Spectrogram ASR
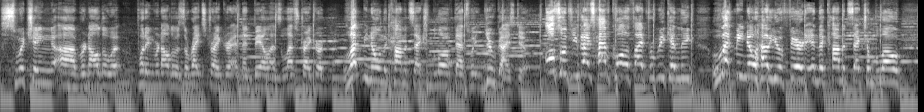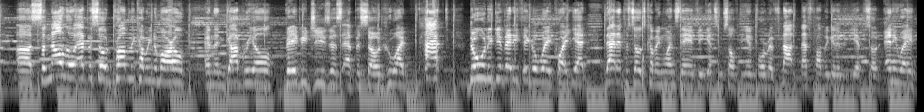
switching uh, Ronaldo, putting Ronaldo as the right striker and then Bale as the left striker, let me know in the comment section below if that's what you guys do. Also, if you guys have qualified for Weekend League, let me know how you have fared in the comment section below. Uh, Sonaldo episode probably coming tomorrow, and then Gabriel Baby Jesus episode, who I packed. Don't want to give anything away quite yet. That episode's coming Wednesday if he gets himself the inform. If not, that's probably going to be the episode anyway.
